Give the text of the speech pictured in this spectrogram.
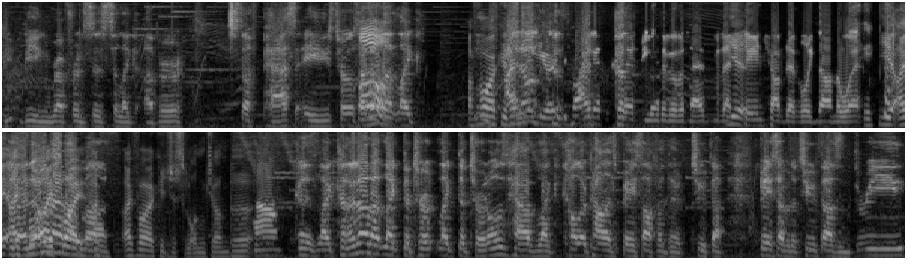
be- being references to like other stuff past 80s turtles. I know Oh! that like I thought I could. I know- You're because probably I- at the end of it with that, with that Yeah. chain chomp definitely down the way. Yeah, I, I, I thought, I, thought, I'm, I, uh, I thought I could just long jump it. Um, Because like, cause I know that like the tur- like the turtles have like color palettes based off of their two thou- based off of the 2003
